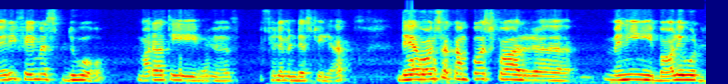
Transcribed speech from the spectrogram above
very famous duo Marathi film இண்டஸ்ட்ரியில they have also compose for many Bollywood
